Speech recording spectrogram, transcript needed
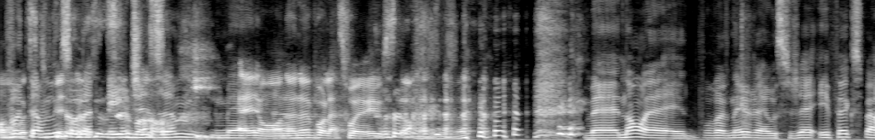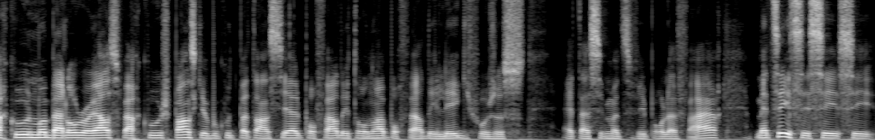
On, va terminer sur notre bon. ageism, mais... Hey, on en euh, a pour la soirée aussi. non? Mais non, euh, pour revenir euh, au sujet, Apex super cool, moi Battle Royale super cool. Je pense qu'il y a beaucoup de potentiel pour faire des tournois, pour faire des ligues. Il faut juste être assez motivé pour le faire. Mais tu sais, c'est-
